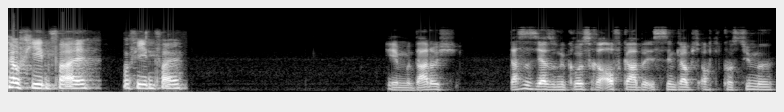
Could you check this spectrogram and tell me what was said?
Auf jeden Fall, auf jeden Fall. Eben, und dadurch, dass es ja so eine größere Aufgabe ist, sind, glaube ich, auch die Kostüme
